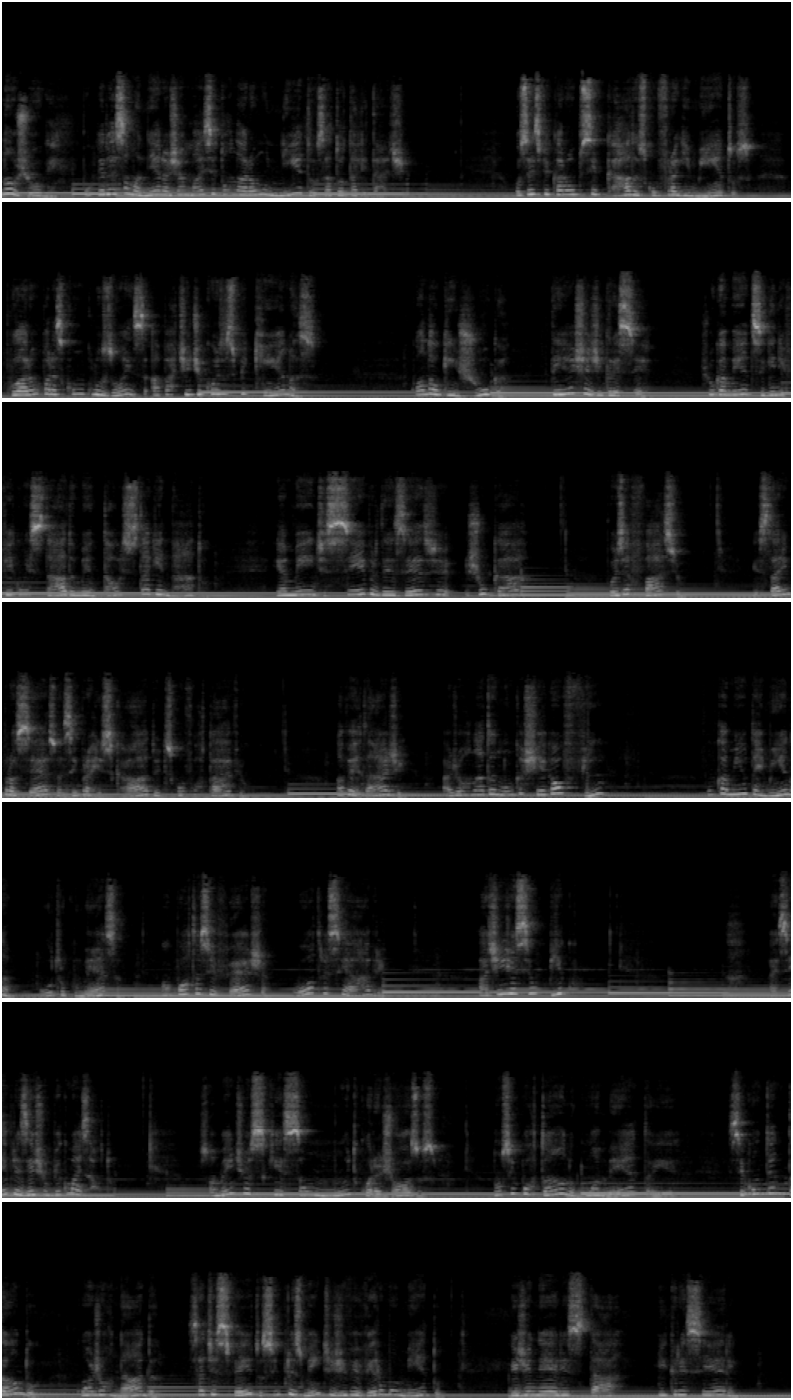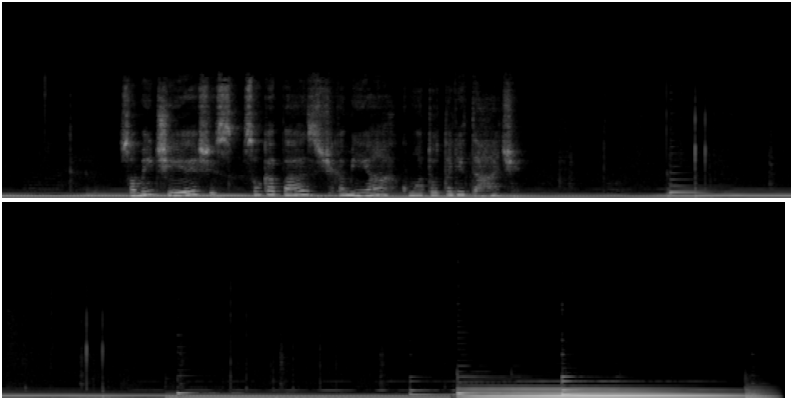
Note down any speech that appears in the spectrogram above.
Não julguem, porque dessa maneira jamais se tornarão unidos à totalidade. Vocês ficarão obcecados com fragmentos, pularão para as conclusões a partir de coisas pequenas. Quando alguém julga, deixa de crescer. Julgamento significa um estado mental estagnado. E a mente sempre deseja julgar, pois é fácil. Estar em processo é sempre arriscado e desconfortável. Na verdade, a jornada nunca chega ao fim. Um caminho termina, outro começa, uma porta se fecha, outra se abre. Atinge-se um pico mas sempre existe um pico mais alto. Somente os que são muito corajosos, não se importando com a meta e se contentando com a jornada, satisfeitos simplesmente de viver o momento e de nele estar e crescerem. Somente estes são capazes de caminhar com a totalidade.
